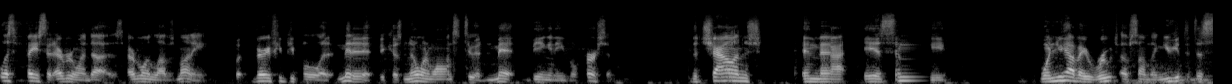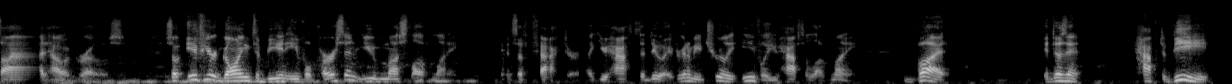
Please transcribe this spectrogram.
let's face it, everyone does. Everyone loves money, but very few people will admit it because no one wants to admit being an evil person. The challenge in that is simply when you have a root of something, you get to decide how it grows. So if you're going to be an evil person, you must love money. It's a factor. Like you have to do it. If you're going to be truly evil, you have to love money. But it doesn't have to be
